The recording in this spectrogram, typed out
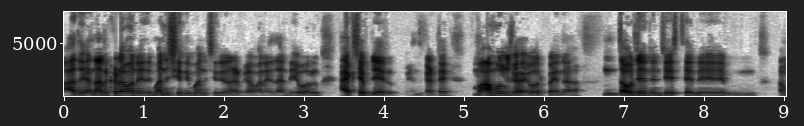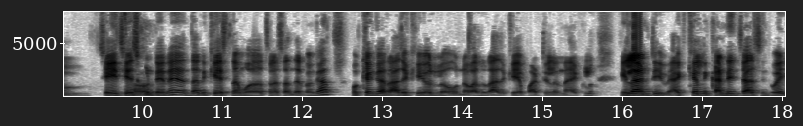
అది నరకడం అనేది మనిషిని మనిషిని నరకడం అనేదాన్ని ఎవరు యాక్సెప్ట్ చేయరు. ఎందుకంటే మామూలుగా ఎవరిపైన దౌర్జన్యం చేస్తేనే చేయి చేసుకుంటేనే దాన్ని కేసు నమోదవుతున్న సందర్భంగా ముఖ్యంగా రాజకీయాల్లో ఉన్న వాళ్ళు రాజకీయ పార్టీల నాయకులు ఇలాంటి వ్యాఖ్యల్ని ఖండించాల్సింది పోయి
